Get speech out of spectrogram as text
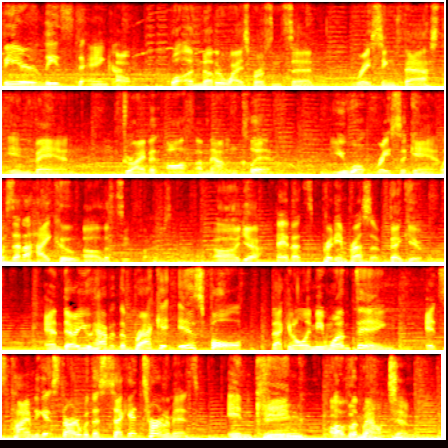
fear leads to anger. Oh, well, another wise person said, racing fast in van, drive it off a mountain cliff, you won't race again. Was that a haiku? Uh, let's see, Five. Uh, yeah. Hey, that's pretty impressive. Thank you. And there you have it. The bracket is full. That can only mean one thing. It's time to get started with the second tournament in King, King of, of, the, the Mountain. Mountain.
